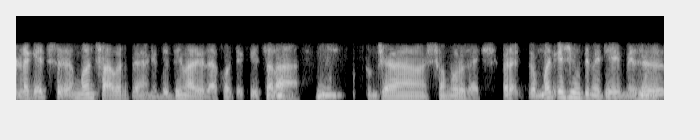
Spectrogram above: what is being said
पण लगेच मन सावरतं आणि बुद्धिमार्ग दाखवते की चला. तुमच्या समोरच आहे बरं गंमत कशी होती माहितीये मी जर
